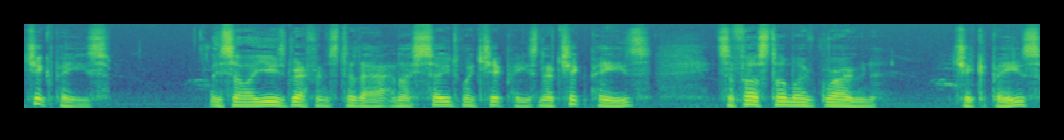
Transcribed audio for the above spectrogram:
chickpeas. So I used reference to that and I sowed my chickpeas. Now, chickpeas, it's the first time I've grown chickpeas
